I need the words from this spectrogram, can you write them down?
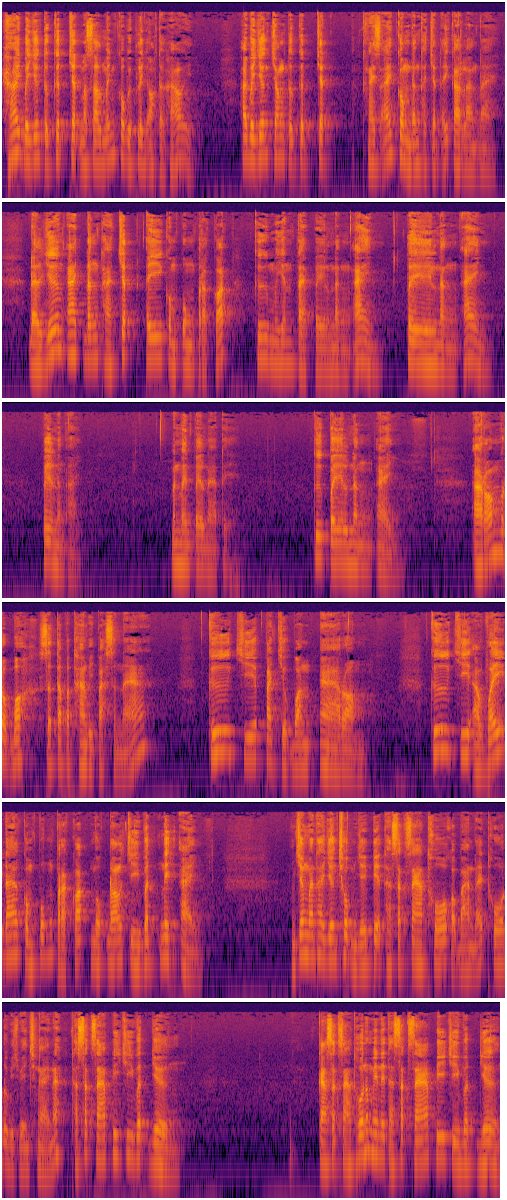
ហើយបើយើងទៅគិតចិត្តម្សិលមិញក៏វាភ្លេចអស់ទៅហើយហើយបើយើងចង់ទៅគិតចិត្តថ្ងៃស្អែកក៏មិនដឹងថាចិត្តអីកើតឡើងដែរដែលយើងអាចដឹងថាចិត្តអីកំពុងប្រកប គឺមានតែពេលនឹងឯងពេលនឹងឯងពេលនឹងឯងមិនមែនពេលណាទេ គឺពេលនឹងឯងអារម្មណ៍របស់សតបដ្ឋានវិបស្សនា គឺជាបច្ចុប្បន្នអារម្មណ៍គឺជាអវ័យដែលកំពុងប្រកាសមកដល់ជីវិតនេះឯងអញ្ចឹងបានថាយើងឈប់និយាយពាក្យថាសិក្សាធម៌ក៏បានដែរធម៌ដូចវាឆ្វេងឆ្ងាយណាថាសិក្សាពីជីវិតយើង ការសិក្សាធម៌នោះមានន័យថាសិក្សាពីជីវិតយើង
